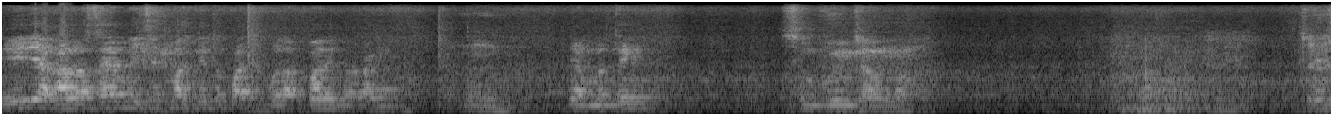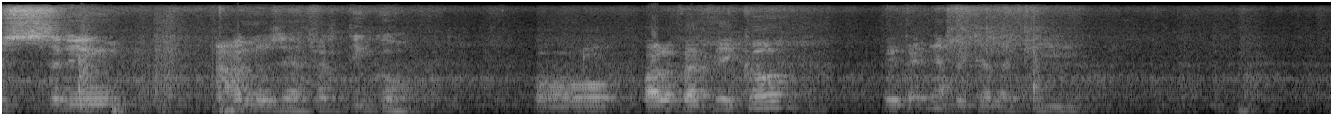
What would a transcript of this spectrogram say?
Iya, kalau saya mijit mah gitu pak, bolak balik orangnya. Hmm. Yang penting sembuh insya Allah. Terus sering anu saya vertigo. Oh, kalau vertigo titiknya beda lagi. Mas, Ah, ya ya.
